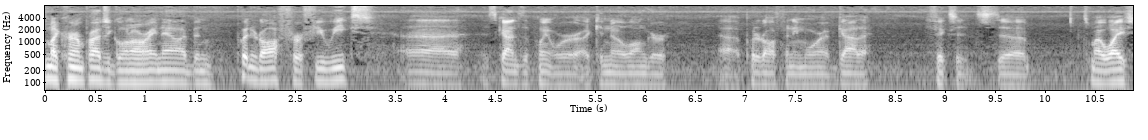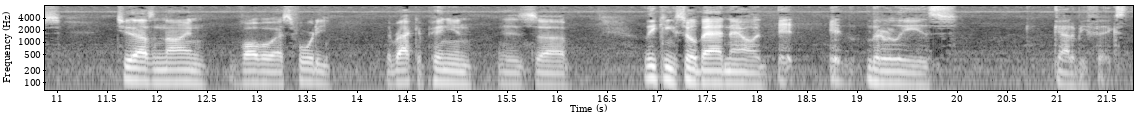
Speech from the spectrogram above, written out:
is my current project going on right now. I've been putting it off for a few weeks. Uh, it's gotten to the point where I can no longer uh, put it off anymore. I've got to fix it. It's, uh, it's my wife's 2009 Volvo S40. The rack pinion is uh, leaking so bad now. It, it, it literally is got to be fixed.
